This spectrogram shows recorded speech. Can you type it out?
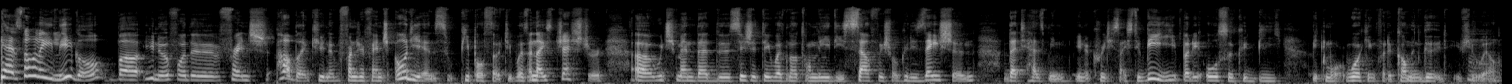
yeah, it's totally illegal, but you know, for the French public, you know, for the French audience, people thought it was a nice gesture, uh, which meant that the CGT was not only this selfish organization that has been, you know, criticized to be, but it also could be a bit more working for the common good, if you mm. will.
